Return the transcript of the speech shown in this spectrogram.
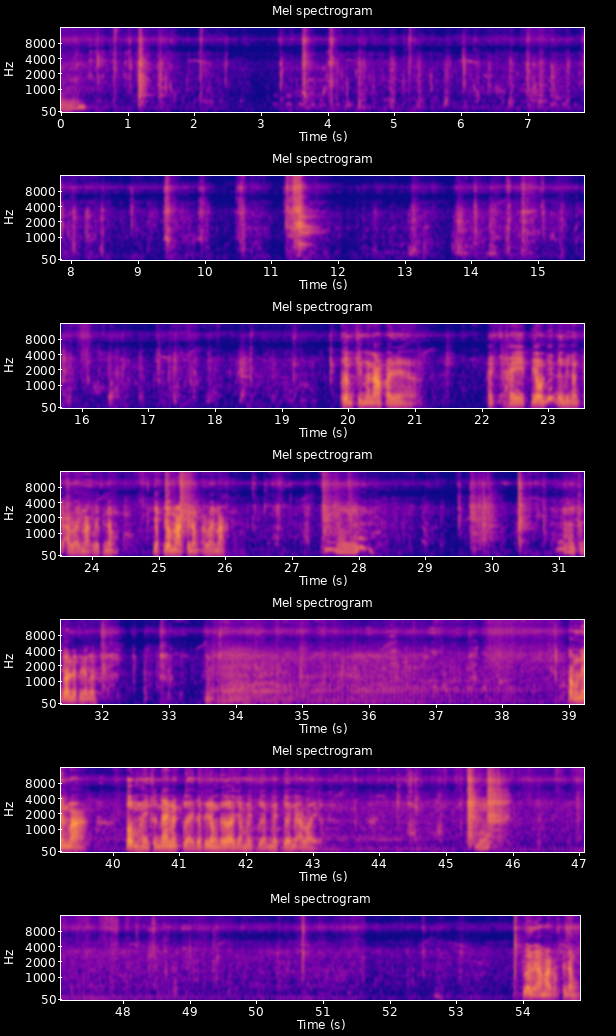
ิ่มกลินมะนาวไปเนี่ยให้ให้เปรี้ยวนิดนึงพี่น้องจะอร่อยมากเลยพี่น้องอย่าเปรี้ยวมากพี่น้องอร่อยมาก อืม สุดยอดเลยพี่น้องเออต้องเน้นว่า ต้มให้เครื่องในมันเปื่อยเด้อพี่น้องเด้ออย่าไม่เปื่อยไม่เปื่อยไม่อร่อยอืมพี่อ้วนไม่เอามากหรอกพี่น้อง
